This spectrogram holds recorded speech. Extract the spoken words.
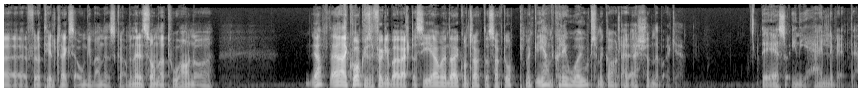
eh, for å, tiltrekke seg unge mennesker, men er det sånn at hun har noe Ja, NRK kunne selvfølgelig bare valgt å si ja, men da er kontrakten sagt opp. Men igjen, hva er det hun har gjort som er galt? Jeg, jeg skjønner bare ikke. Det er så inn i helvete.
